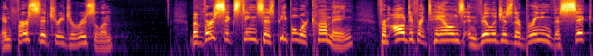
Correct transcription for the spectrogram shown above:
in first century Jerusalem. But verse 16 says people were coming from all different towns and villages. They're bringing the sick,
